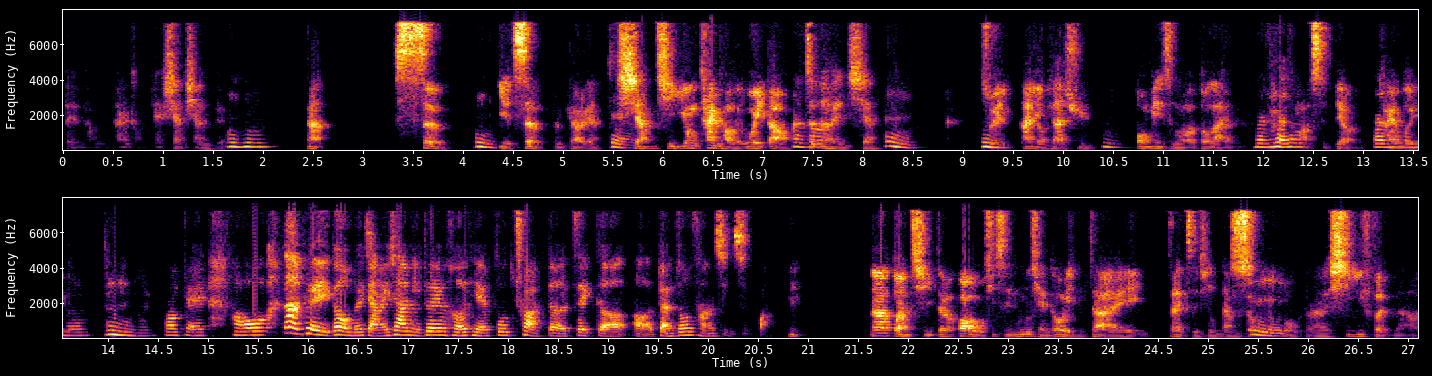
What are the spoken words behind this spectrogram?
对，然后看烤你看香香的。嗯哼。那色。嗯，颜色很漂亮，对，香气用炭烤的味道真的很香，嗯，所以它咬下去，嗯，后面什么都来了，马上吃掉了，开胃，嗯，OK，好哦，那可以跟我们讲一下你对和田 Food Truck 的这个呃短中长期计划？嗯，那短期的话，我其实目前都已经在在执行当中，呃，吸粉啊，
